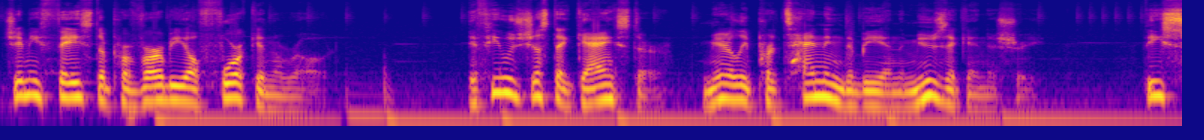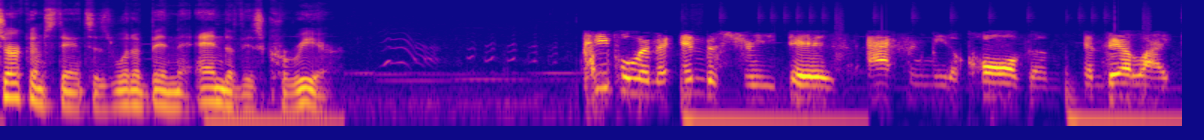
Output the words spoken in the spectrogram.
Jimmy faced a proverbial fork in the road. If he was just a gangster, merely pretending to be in the music industry, these circumstances would have been the end of his career people in the industry is asking me to call them, and they're like,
